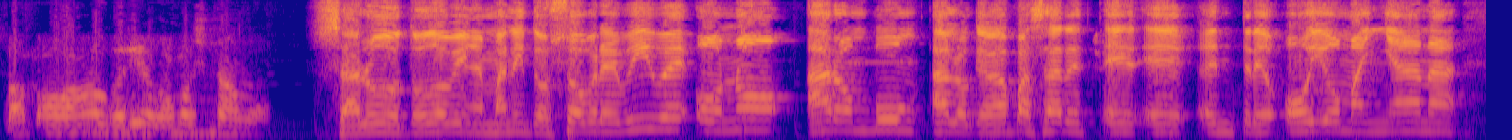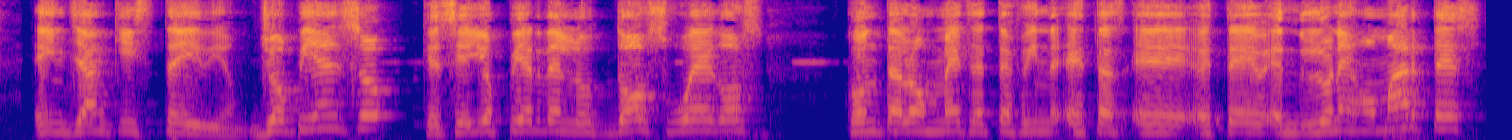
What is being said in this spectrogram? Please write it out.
Vamos, vamos, querido, ¿cómo estamos? Saludos, todo bien, hermanito. ¿Sobrevive o no Aaron Boone a lo que va a pasar eh, eh, entre hoy o mañana en Yankee Stadium? Yo pienso que si ellos pierden los dos juegos contra los Mets este fin de, estas, eh, este lunes o martes,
